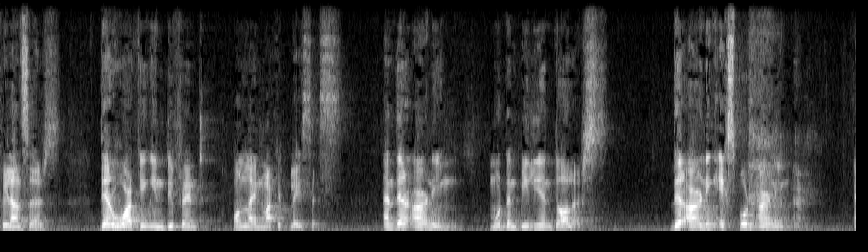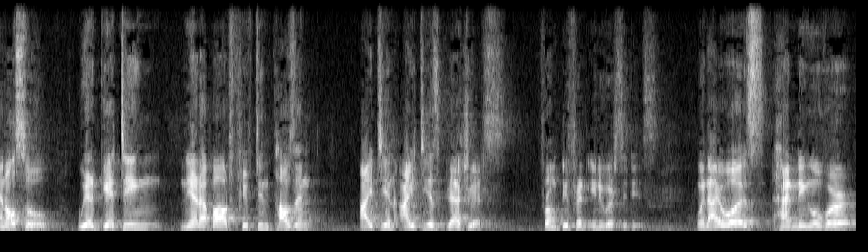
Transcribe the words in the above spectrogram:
freelancers, they're working in different online marketplaces. And they're earning more than billion dollars. They're earning export earning. And also, we are getting near about 15,000 IT and ITS graduates from different universities. When I was handing over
